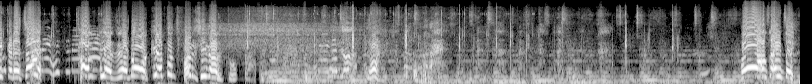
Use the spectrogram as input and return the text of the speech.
इकडे चल थांब त्याच्या डोक्यातच फरशी घालतो हो येतोय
